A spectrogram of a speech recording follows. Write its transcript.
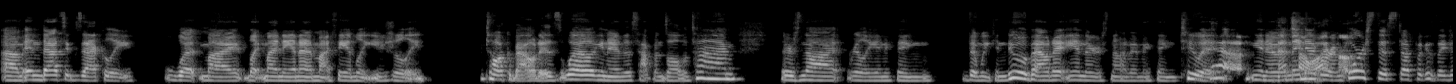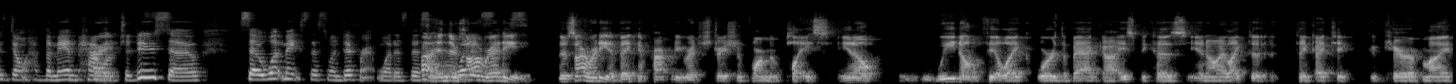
um, and that's exactly what my like my nana and my family usually talk about is well, you know, this happens all the time. There's not really anything that we can do about it and there's not anything to it yeah, you know and they never enforce this stuff because they just don't have the manpower right. to do so. So what makes this one different? What is this uh, and there's already there's already a vacant property registration form in place. You know we don't feel like we're the bad guys because you know i like to think i take good care of my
